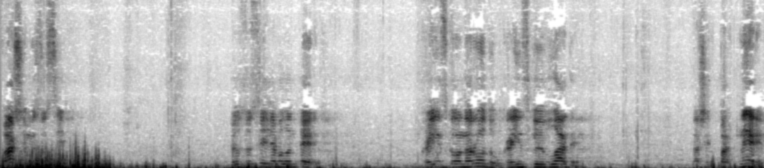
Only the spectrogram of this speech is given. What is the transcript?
Вашими зусилля волонтерів, українського народу, української влади, наших партнерів,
